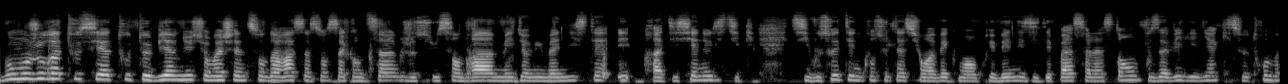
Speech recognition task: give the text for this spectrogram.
Bonjour à tous et à toutes, bienvenue sur ma chaîne Sandara 555. Je suis Sandra, médium humaniste et praticienne holistique. Si vous souhaitez une consultation avec moi en privé, n'hésitez pas à seul instant. Vous avez les liens qui se trouvent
